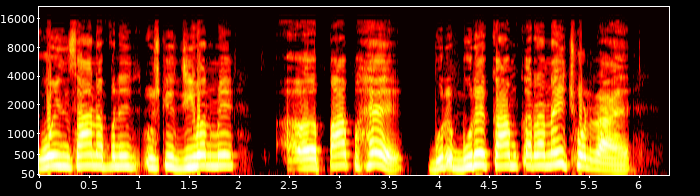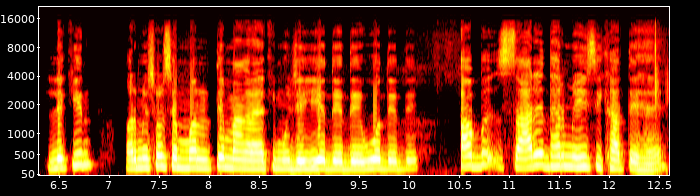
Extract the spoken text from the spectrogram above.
वो इंसान अपने उसके जीवन में अ, पाप है। बुरे बुरे काम करना नहीं छोड़ रहा है। लेकिन परमेश्वर से मन्नतें मांग रहा है कि मुझे ये दे दे वो दे दे। अब सारे धर्म यही सिखाते हैं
